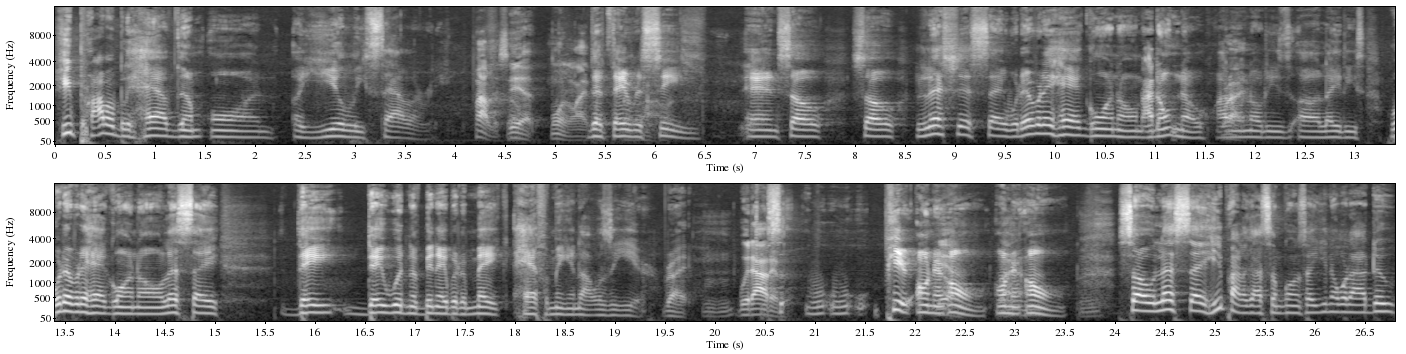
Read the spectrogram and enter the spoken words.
He probably have them on a yearly salary Probably so. Yeah. More than likely. that they receive. And so so let's just say whatever they had going on, I don't know. I Right. don't know these uh, ladies. Whatever they had going on, let's say they they wouldn't have been able to make half a million dollars a year. Right. Without him. peer on their Yeah. own. On their own. So let's say he probably got something going to say, you know what I'll do?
